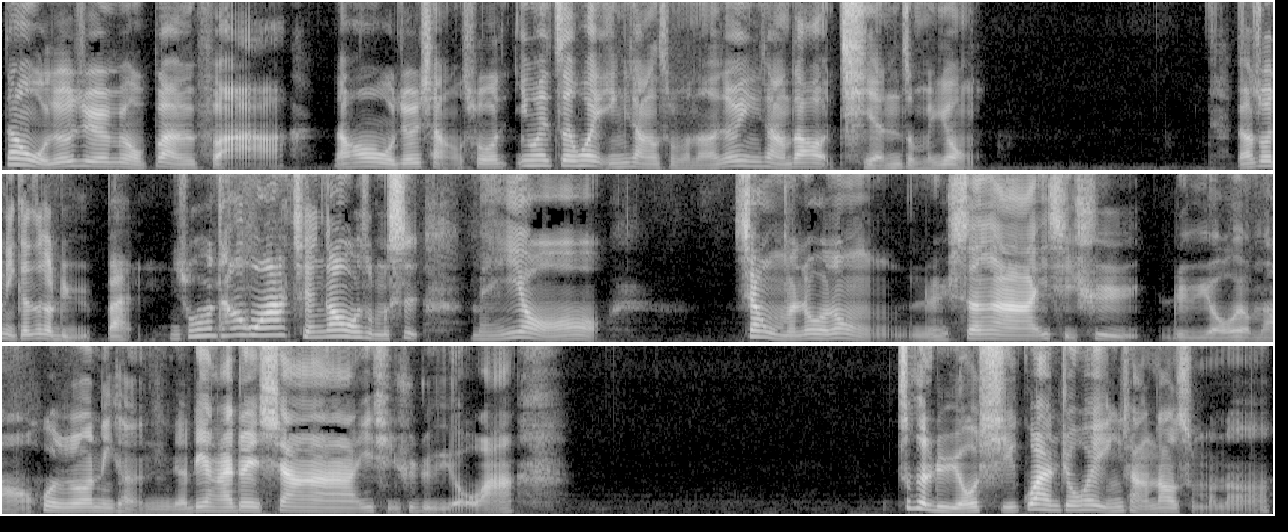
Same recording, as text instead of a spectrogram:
但我就觉得没有办法，然后我就想说，因为这会影响什么呢？就影响到钱怎么用。比方说，你跟这个旅伴，你说他花钱干我什么事？没有。像我们如果那种女生啊，一起去旅游有没有？或者说你可能你的恋爱对象啊，一起去旅游啊。这个旅游习惯就会影响到什么呢？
